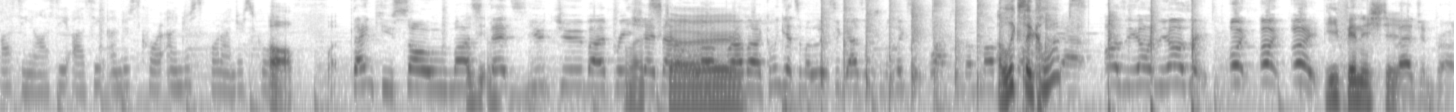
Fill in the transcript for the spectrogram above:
Aussie Aussie Aussie underscore underscore underscore. oh, fuck. Thank you so much. Aussie- That's YouTube. I appreciate Let's that a lot, go. brother. Can we get some elixir guys some elixir claps in the motherfucking Elixir chat? claps? Aussie, Aussie, Aussie. Oi, oi, oi. He finished it. Legend, bro.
